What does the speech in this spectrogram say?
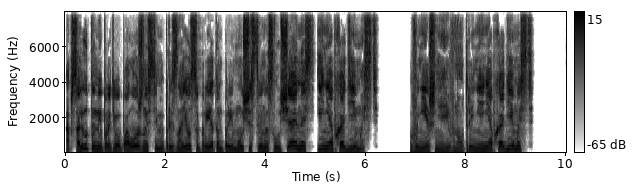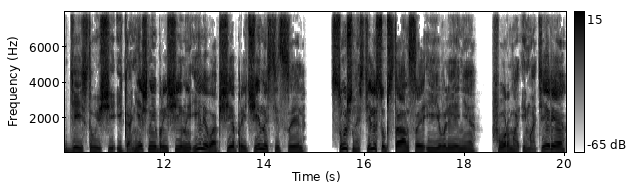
Абсолютными противоположностями признаются при этом преимущественно случайность и необходимость, внешняя и внутренняя необходимость, действующие и конечные причины или вообще причинность и цель, сущность или субстанция и явление, форма и материя,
